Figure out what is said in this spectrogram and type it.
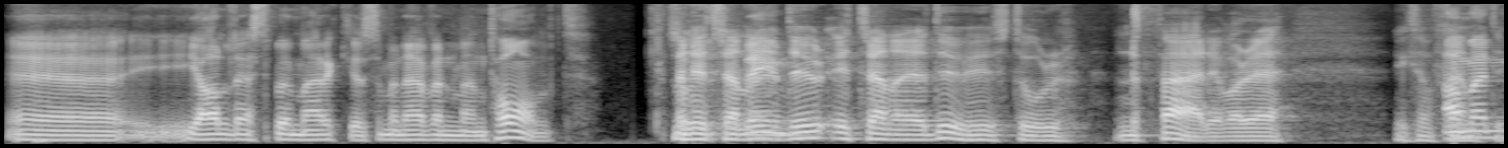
eh, i all dess bemärkelse, men även mentalt. Men hur tränade, du, hur tränade du? Hur stor ungefär? Var det Liksom 50, ja, men,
